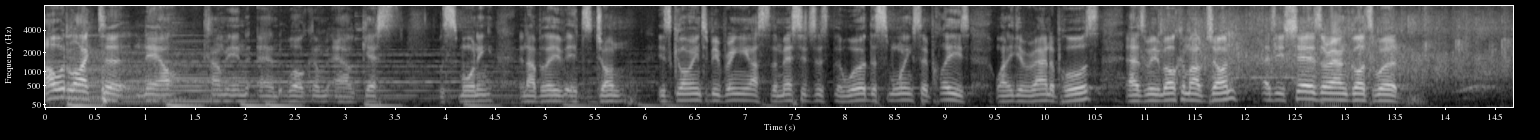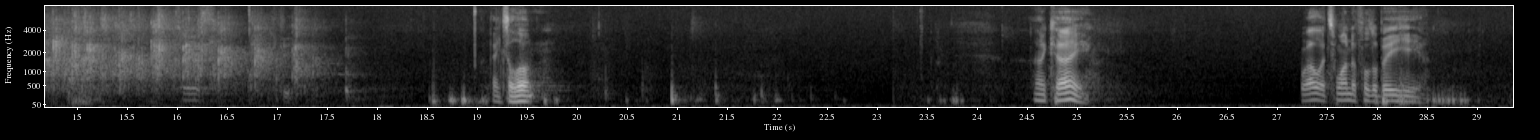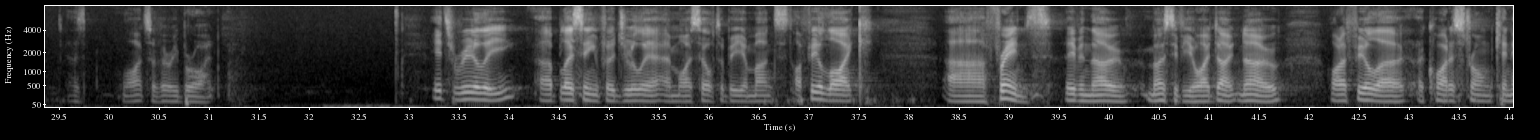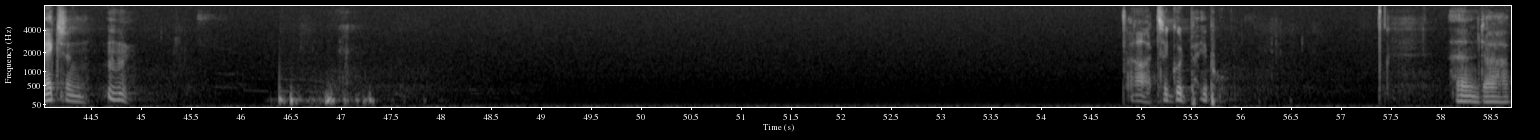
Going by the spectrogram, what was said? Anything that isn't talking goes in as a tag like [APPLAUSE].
I would like to now come in and welcome our guest this morning, and I believe it's John is going to be bringing us the message, the word this morning. So please, want to give a round of applause as we welcome up John as he shares around God's word. Thanks a lot. Okay. Well, it's wonderful to be here. Lights are very bright. It's really a blessing for Julia and myself to be amongst. I feel like uh, friends, even though most of you I don't know, but I feel a, a quite a strong connection. [CLEARS THROAT] ah, to good people. And uh,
